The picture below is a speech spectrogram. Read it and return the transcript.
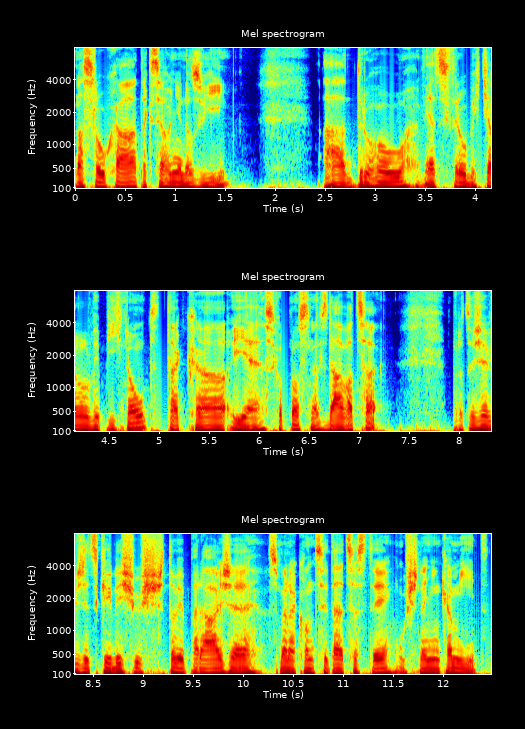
naslouchá, tak se hodně dozví a druhou věc, kterou bych chtěl vypíchnout, tak eh, je schopnost nevzdávat se, protože vždycky, když už to vypadá, že jsme na konci té cesty, už není kam jít,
